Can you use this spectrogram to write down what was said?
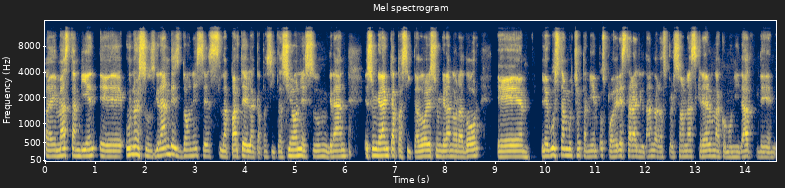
Además, también eh, uno de sus grandes dones es la parte de la capacitación. Es un gran, es un gran capacitador, es un gran orador. Eh, le gusta mucho también pues, poder estar ayudando a las personas, crear una comunidad de,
